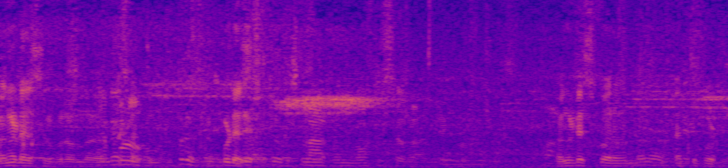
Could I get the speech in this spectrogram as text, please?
వెంకటేశ్వరపురంలో ఇప్పుడే నాకు నోటీస్ ఇవ్వండి వెంకటేశ్వరంలో కత్తిపోటు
